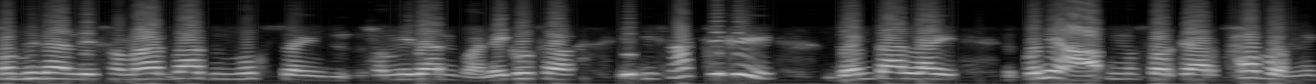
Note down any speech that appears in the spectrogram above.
संविधानले समाजवाद उन्मुख चाहिँ संविधान भनेको छ। यदि साँच्चीकै जनतालाई पनि आफ्नो सरकार छ भन्ने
